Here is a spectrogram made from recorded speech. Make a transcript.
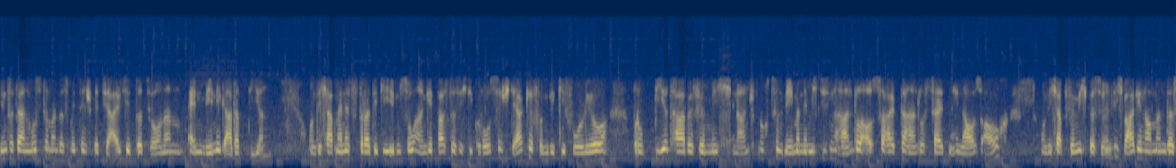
Insofern musste man das mit den Spezialsituationen ein wenig adaptieren. Und ich habe meine Strategie eben so angepasst, dass ich die große Stärke von Wikifolio probiert habe, für mich in Anspruch zu nehmen, nämlich diesen Handel außerhalb der Handelszeiten hinaus auch Und ich habe für mich persönlich wahrgenommen, dass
